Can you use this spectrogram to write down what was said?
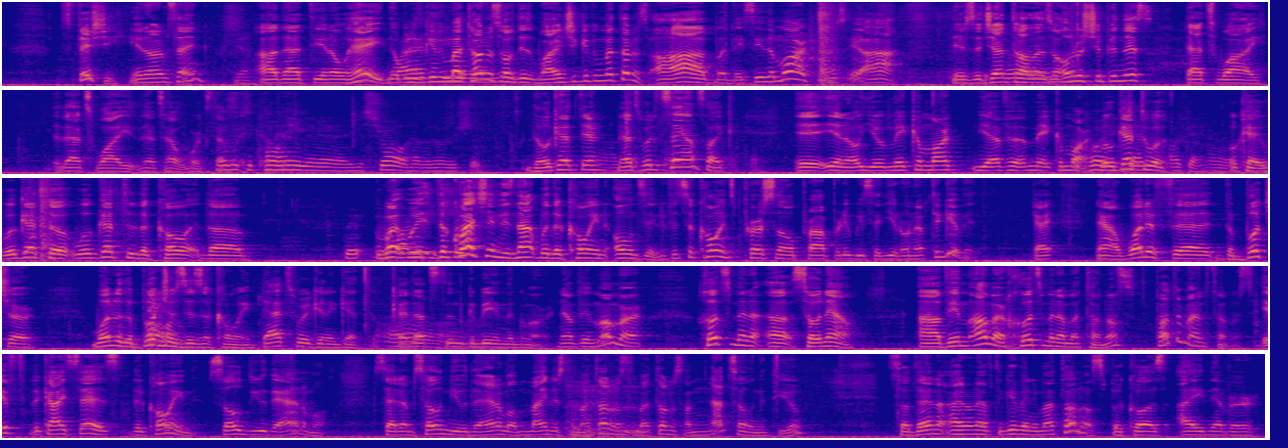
it's fishy. You know what I'm saying? Yeah. Uh, that you know, hey, nobody's giving matanos of this. Why aren't you giving matanos? Ah, but they see the mark. They say, ah, there's a Gentile has ownership in this. That's why. That's why. That's how it works. That it's a Kohen and a Yisrael have an ownership. They'll get there. That's what it sounds like. Uh, you know, you make a mark. You have to make a mark. Kohen We'll get to it. Okay, right. Okay, we'll get to we'll get to the co the. The, the But we, the question is not whether Cohen owns it. If it's a Cohen's personal property, we said you don't have to give it. Okay. Now, what if uh, the butcher, one of the butchers is a Cohen? That's where we're going to get to. Okay, that's going to be in the Gemara. Now, Amar, chutz. Uh, so now, If the guy says the Cohen sold you the animal, said I'm selling you the animal minus the matanos, the matanos I'm not selling it to you. So then I don't have to give any matanos because I never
